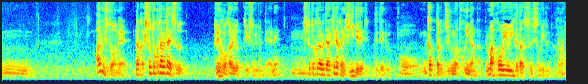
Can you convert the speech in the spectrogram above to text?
うん、ある人はねなんか人と比べたりするとよくわかるよっていう人もいるんだよね。うん。人と比べて明らかに秀でて出てる。だったら自分は得意なんだって。まあこういう言い方をする人もいるんでね、はい。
